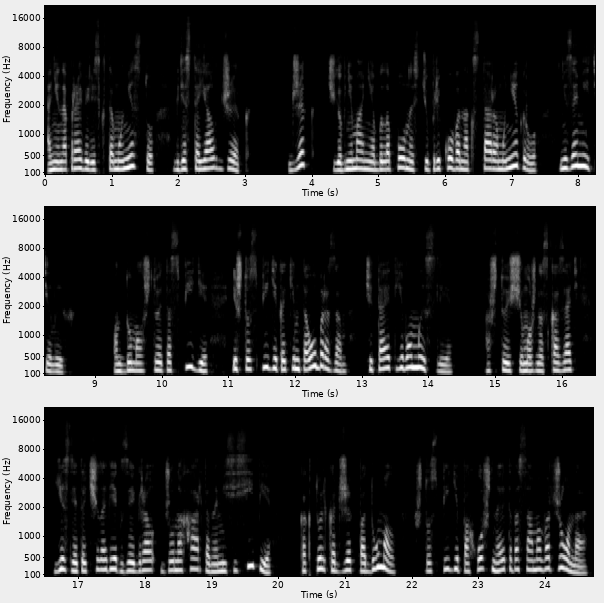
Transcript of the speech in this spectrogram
Они направились к тому месту, где стоял Джек. Джек, чье внимание было полностью приковано к старому негру, не заметил их. Он думал, что это Спиди, и что Спиди каким-то образом читает его мысли. А что еще можно сказать, если этот человек заиграл Джона Харта на Миссисипи, как только Джек подумал, что Спиди похож на этого самого Джона –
